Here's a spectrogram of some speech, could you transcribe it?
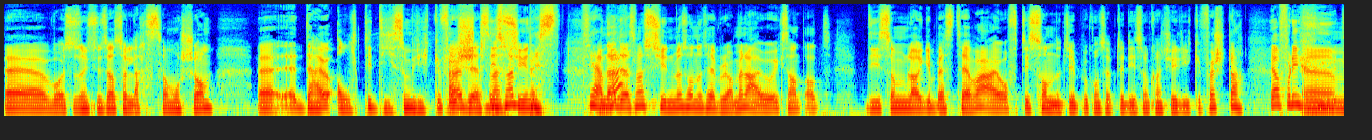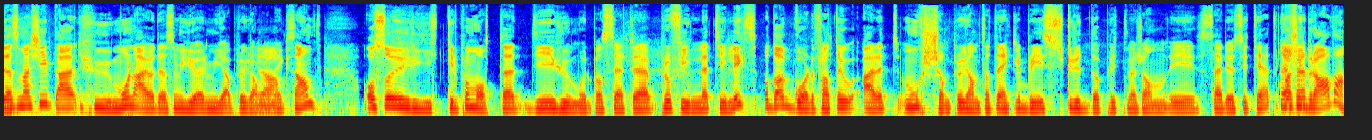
Uh, vår sesong syns jeg også Lass var morsom. Uh, det er jo alltid de som ryker Det er først. det som de er som er synd. best TV. Men det er det som er synd med sånne TV-programmer, er jo sant, at de som lager best TV, er jo ofte i sånne typer konsepter de som kanskje ryker først. da Ja, fordi Um, det som er kjipt, er humoren er jo det som gjør mye av programmene. Ja. ikke sant? Og så ryker på en måte de humorbaserte profilene tidligst. Og da går det fra at det er et morsomt program til at det egentlig blir skrudd opp litt mer sånn i seriøsitet. Kanskje bra, da.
